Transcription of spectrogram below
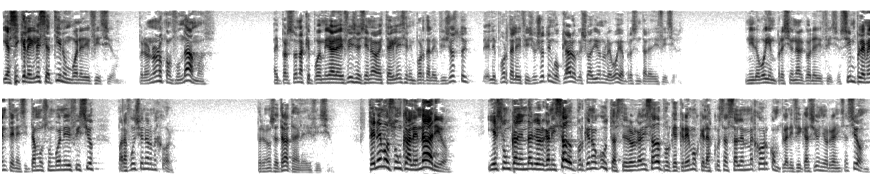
Y así que la iglesia tiene un buen edificio, pero no nos confundamos. Hay personas que pueden mirar el edificio y decir, no, a esta iglesia le importa el edificio. Yo estoy, le importa el edificio. Yo tengo claro que yo a Dios no le voy a presentar edificios, ni lo voy a impresionar con el edificio. Simplemente necesitamos un buen edificio para funcionar mejor pero no se trata del edificio. Tenemos un calendario, y es un calendario organizado porque nos gusta ser organizado porque creemos que las cosas salen mejor con planificación y organización,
